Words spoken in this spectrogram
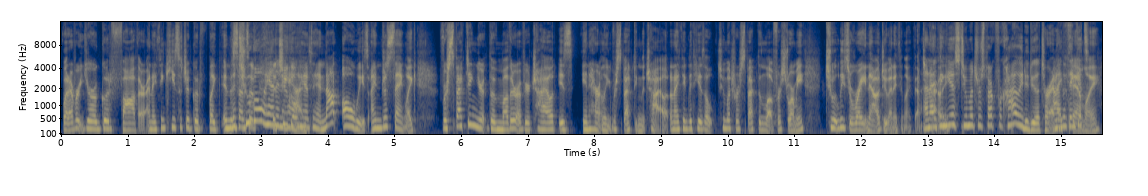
whatever, you're a good father. And I think he's such a good like in the, The sense two of go hand the in two go hand. in hand. Not always. I'm just saying like respecting your the mother of your child is inherently respecting the child. And I think that he has a, too much respect and love for Stormi to at least right now do anything like that. To And I think he has too much respect for Kylie to do that to her. And, And I the think family. it's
